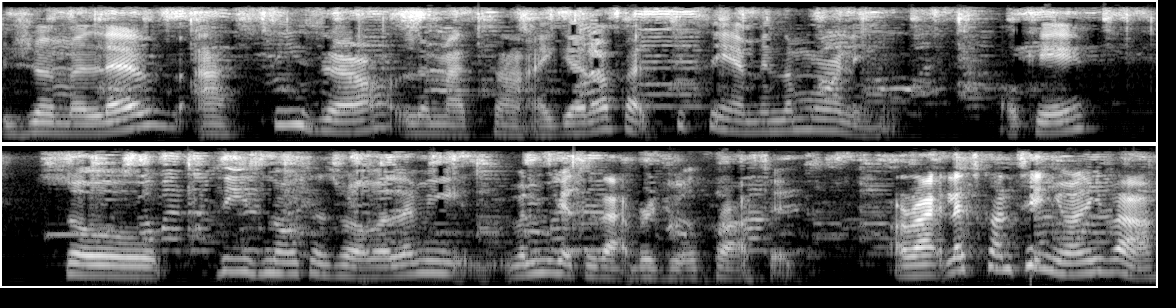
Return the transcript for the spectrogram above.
Je me lève à 6 heures le matin. I get up at 6 a.m. in the morning. Okay? So please note as well. But Let me let me get to that bridge. Cross it. All right. Let's continue. On y.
